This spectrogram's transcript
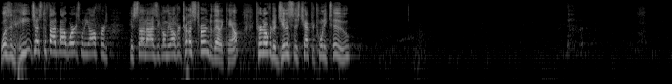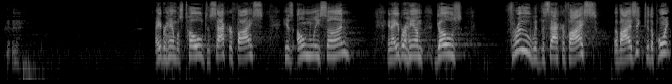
Wasn't he justified by works when he offered his son Isaac on the altar? Let's turn to that account. Turn over to Genesis chapter 22. Abraham was told to sacrifice his only son, and Abraham goes through with the sacrifice of Isaac to the point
